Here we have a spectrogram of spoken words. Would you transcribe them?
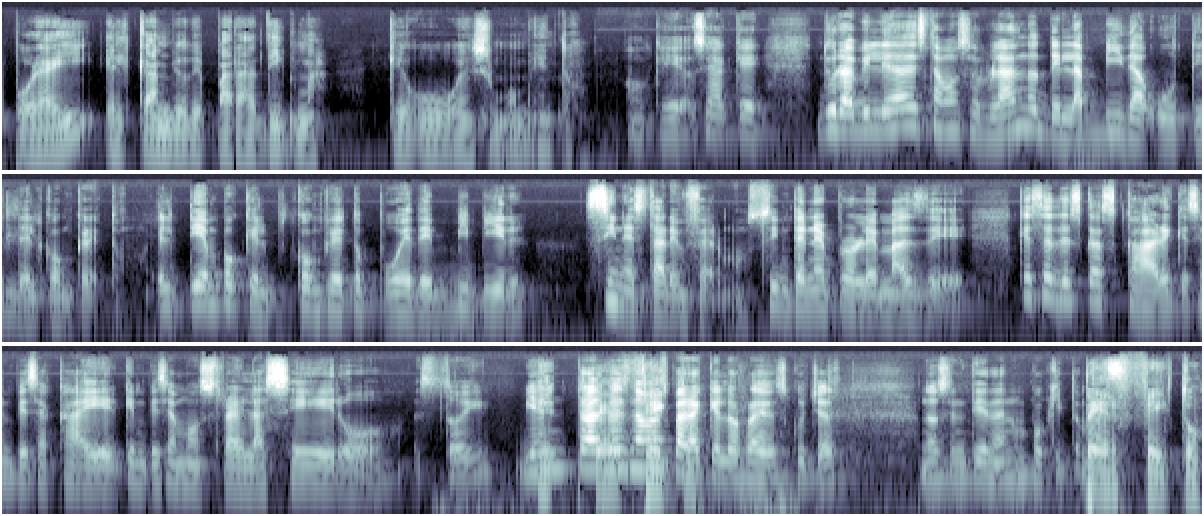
por ahí el cambio de paradigma que hubo en su momento. Ok, o sea que durabilidad estamos hablando de la vida útil del concreto, el tiempo que el concreto puede vivir sin estar enfermo, sin tener problemas de que se descascare, que se empiece a caer, que empiece a mostrar el acero. Estoy bien, tal perfecto. vez nada más para que los radioescuchas nos entiendan un poquito más. Perfecto.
